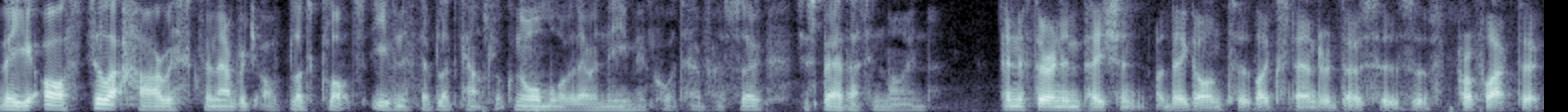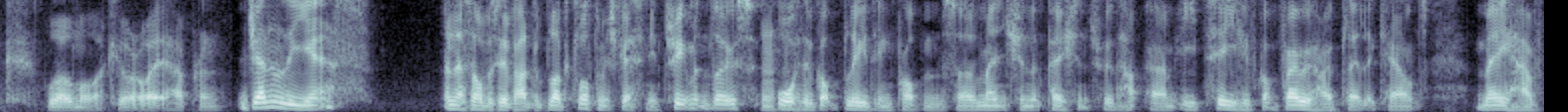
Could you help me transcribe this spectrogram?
they are still at higher risk than average of blood clots, even if their blood counts look normal or they're anemic or whatever. So just bear that in mind. And if they're an inpatient, they go on to like standard doses of prophylactic low molecular weight heparin? Generally, yes. Unless obviously they've had the blood clot, in which case they need treatment dose, mm-hmm. or if they've got bleeding problems. So I mentioned that patients with um, ET who've got very high platelet counts may have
